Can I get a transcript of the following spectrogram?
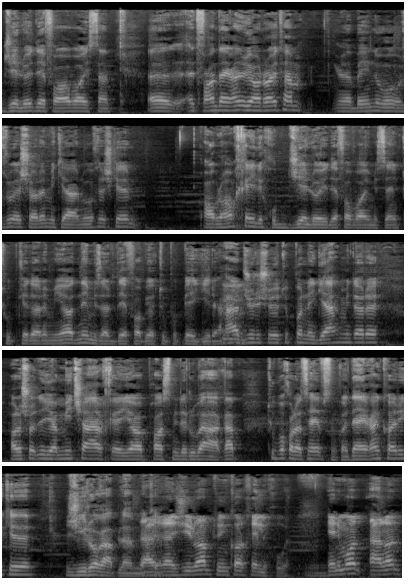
جلوی دفاع ها وایسن اتفاقا دقیقا ریان رایت هم به این موضوع اشاره می‌کرد. میگفتش که آبراهام خیلی خوب جلوی دفاع وای میسه. این توپ که داره میاد نمی‌ذاره دفاع بیا توپو بگیره. هر جوری شده توپو نگه میداره. حالا شده یا میچرخه یا پاس میده رو به عقب توپو خلاصه حفظ می‌کنه. دقیقا کاری که ژیرو قبلا می‌کرد. دقیقا ژیرو هم تو این کار خیلی خوبه. یعنی ما الان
